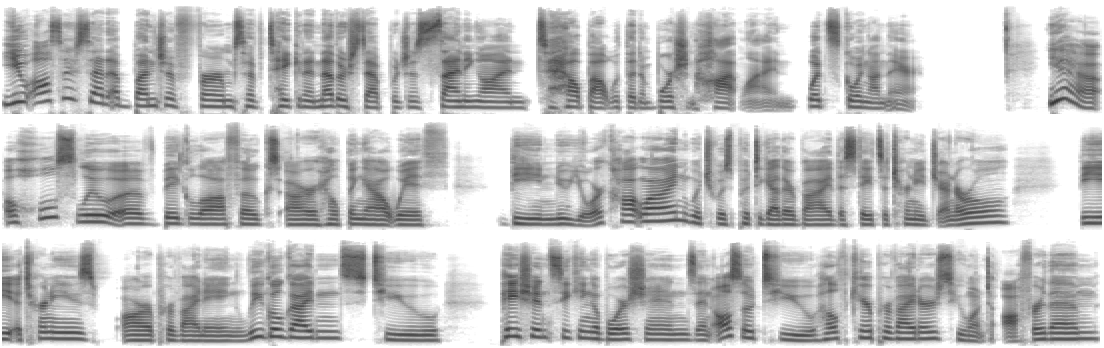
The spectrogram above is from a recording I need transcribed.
You also said a bunch of firms have taken another step, which is signing on to help out with an abortion hotline. What's going on there? Yeah, a whole slew of big law folks are helping out with the New York hotline, which was put together by the state's attorney general. The attorneys are providing legal guidance to patients seeking abortions and also to healthcare providers who want to offer them.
